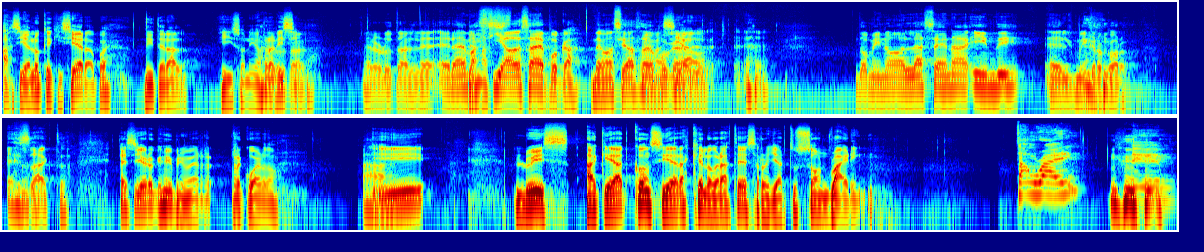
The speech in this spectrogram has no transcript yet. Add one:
hacía lo que quisiera, pues, literal. Y sonidos Era rarísimos. brutal. Era brutal. Era demasiado de esa época. Demasiado de esa Demasiado. época. el- Dominó la escena indie el microcore. Exacto. Ese yo creo que es mi primer recuerdo. Ajá. Y Luis, ¿a qué edad consideras que lograste desarrollar tu songwriting? Songwriting, eh,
